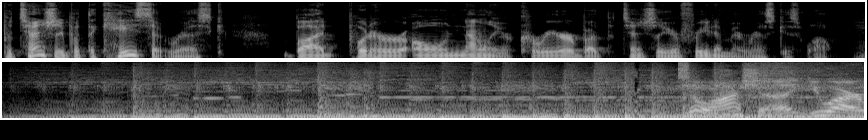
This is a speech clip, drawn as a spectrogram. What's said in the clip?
potentially put the case at risk, but put her own not only her career but potentially her freedom at risk as well. So, Asha, you are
